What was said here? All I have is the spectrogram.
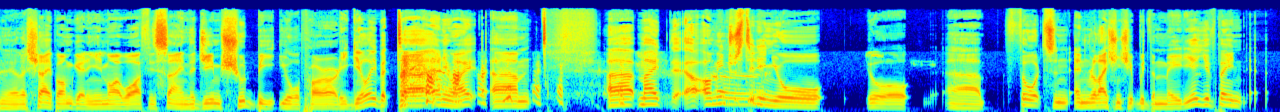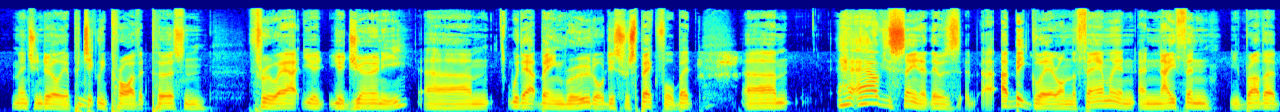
Yeah, the shape I'm getting in, my wife is saying the gym should be your priority, Gilly. But uh, anyway, um, uh, mate, uh, I'm interested in your your uh, thoughts and, and relationship with the media. You've been mentioned earlier, particularly private person throughout your, your journey um, without being rude or disrespectful. But um, how have you seen it? There was a big glare on the family, and, and Nathan, your brother,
